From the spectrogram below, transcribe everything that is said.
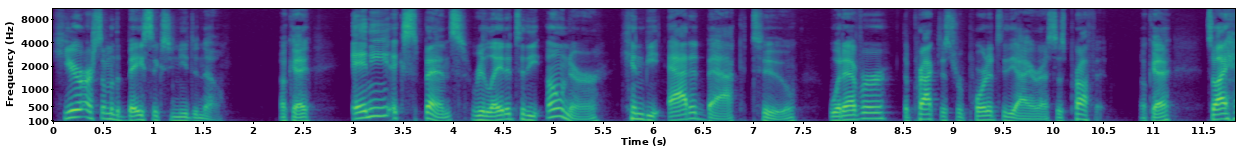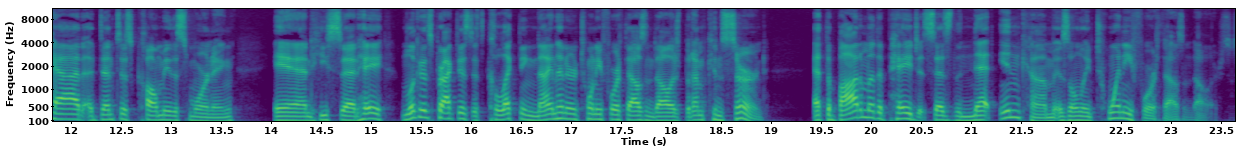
here are some of the basics you need to know. Okay. Any expense related to the owner can be added back to whatever the practice reported to the IRS as profit. Okay. So I had a dentist call me this morning and he said, Hey, I'm looking at this practice. It's collecting $924,000, but I'm concerned. At the bottom of the page, it says the net income is only $24,000.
